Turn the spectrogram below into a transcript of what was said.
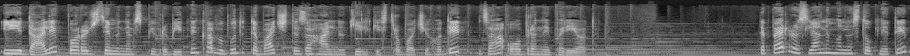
І далі, поруч з іменем співробітника, ви будете бачити загальну кількість робочих годин за обраний період. Тепер розглянемо наступний тип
